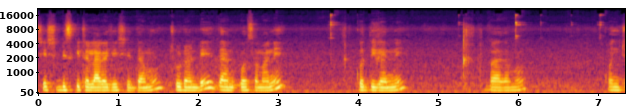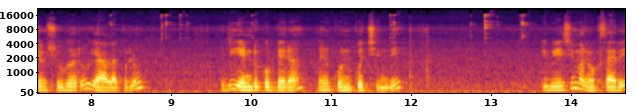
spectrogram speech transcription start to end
చేసి బిస్కెట్ల లాగా చేసేద్దాము. చూడండి దానికోసమని కొద్దిగాన్ని బాదము కొంచెం షుగరు యాలకులు. ఇది ఎండు కొబ్బెర. నేను కొనుక్కొచ్చింది. ఇవి వేసి మనం ఒకసారి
